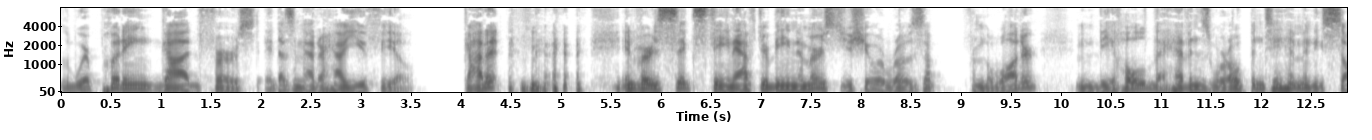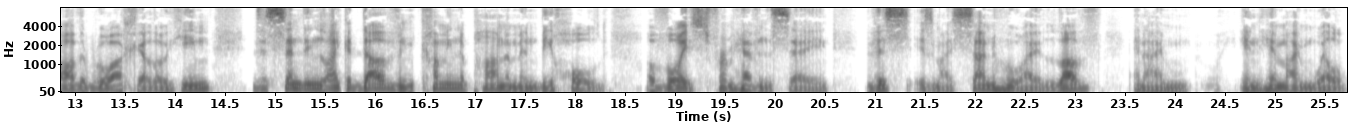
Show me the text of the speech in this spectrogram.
We're putting God first. It doesn't matter how you feel. Got it? in verse 16, after being immersed, Yeshua rose up from the water. And behold, the heavens were opened to him, and he saw the Ruach Elohim descending like a dove and coming upon him, and behold, a voice from heaven saying, This is my son who I love, and I'm in him I'm well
